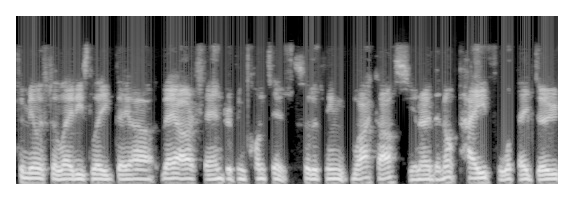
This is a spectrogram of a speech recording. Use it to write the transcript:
familiar with the ladies league, they are they are a fan driven content sort of thing like us. You know, they're not paid for what they do.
